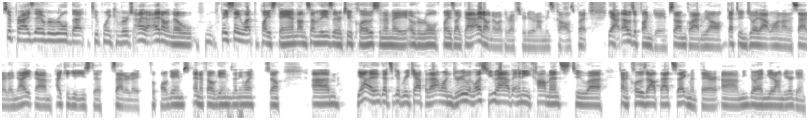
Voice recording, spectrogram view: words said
surprised they overruled that two point conversion. I, I don't know. They say let the play stand on some of these that are too close, and then they overrule plays like that. I don't know what the refs are doing on these calls, but yeah, that was a fun game. So I'm glad we all got to enjoy that one on a Saturday night. Um, I could get used to Saturday football games, NFL games anyway. So, um, yeah, I think that's a good recap of that one, Drew. Unless you have any comments to uh, kind of close out that segment there, um, you can go ahead and get on to your game.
